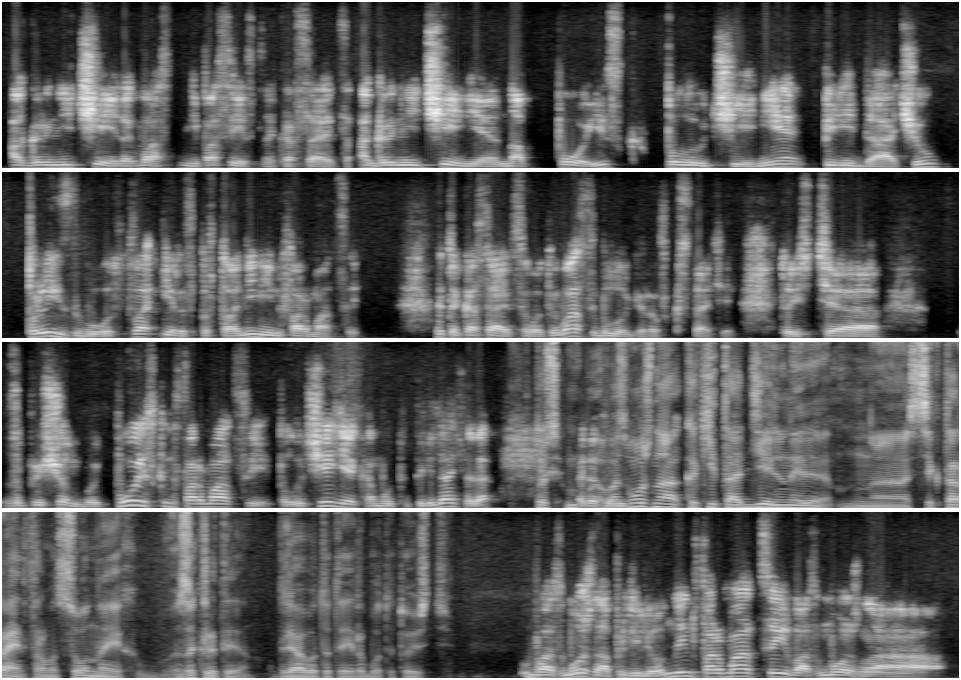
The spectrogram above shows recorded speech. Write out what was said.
ограничение, это вас непосредственно касается, ограничение на поиск получение, передачу, производство и распространение информации. Это касается вот и вас, и блогеров, кстати. То есть э, запрещен будет поиск информации, получение кому-то передача, да? То есть, Это возможно, какие-то отдельные э, сектора информационные закрытые для вот этой работы, то есть... Возможно, определенной информации, возможно,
